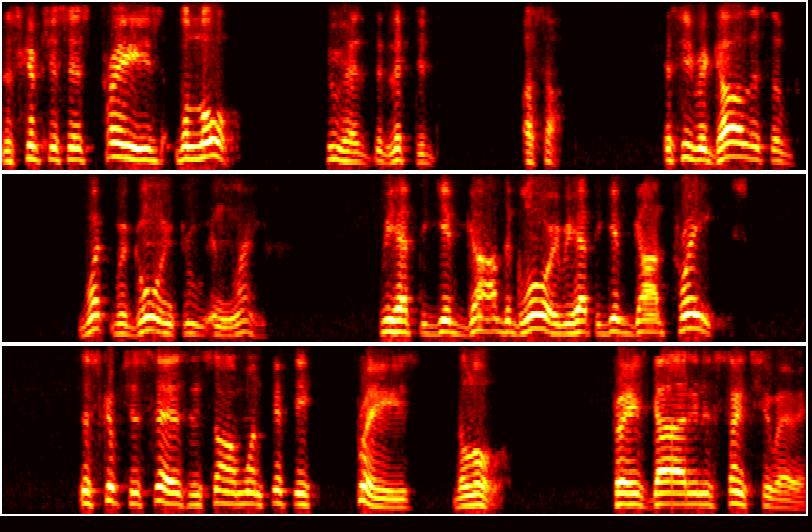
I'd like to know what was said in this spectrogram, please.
The scripture says, praise the Lord who has lifted us up. You see, regardless of what we're going through in life, we have to give God the glory. We have to give God praise. The scripture says in Psalm 150, praise the Lord. Praise God in his sanctuary.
